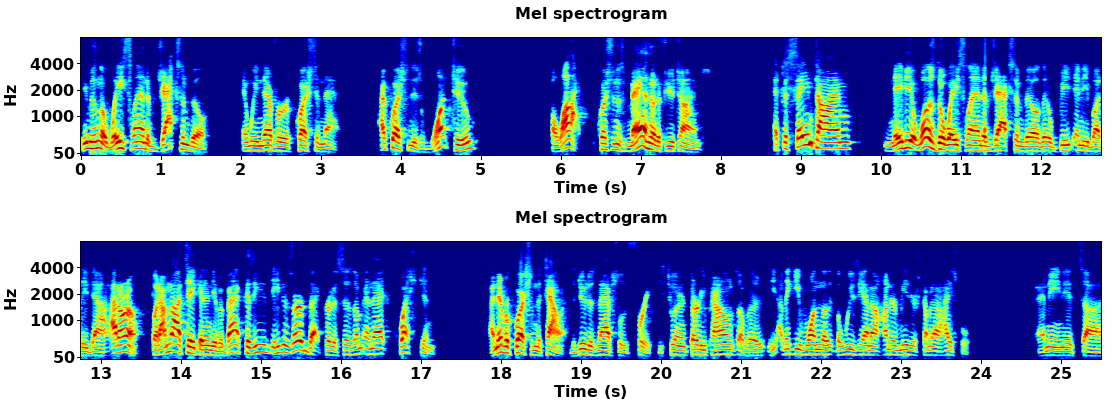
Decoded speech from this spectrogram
He was in the wasteland of Jacksonville, and we never questioned that. I questioned his want to a lot, questioned his manhood a few times. At the same time, maybe it was the wasteland of Jacksonville that'll beat anybody down. I don't know, but I'm not taking any of it back because he, he deserved that criticism and that question. I never questioned the talent. The dude is an absolute freak. He's 230 pounds of a. I think he won the, the Louisiana 100 meters coming out of high school. I mean, it's uh,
